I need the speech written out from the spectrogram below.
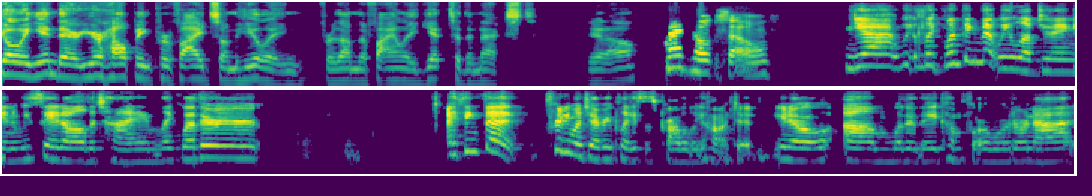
going in there you're helping provide some healing for them to finally get to the next you know I hope so. Yeah, we, like one thing that we love doing, and we say it all the time, like whether I think that pretty much every place is probably haunted, you know, um, whether they come forward or not.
